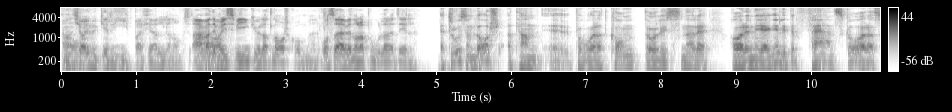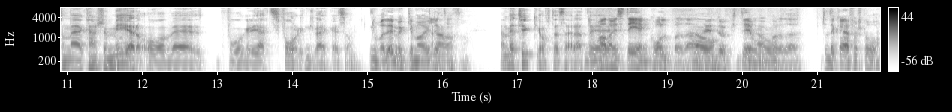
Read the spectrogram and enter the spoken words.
Han Ja. kör ju mycket ripa i fjällen också. Nej men det blir svinkul att Lars kommer. Och så är vi några polare till. Jag tror som Lars att han eh, på vårat konto och lyssnare har en egen liten fanskara som är kanske mer av eh, fågeljaktsfolk, verkar det som. Jo men det är mycket möjligt Ja. alltså. Ja, men jag tycker ofta så här att Ja, det... han har ju stenkoll på det där. Han är Ja. ju duktig Ja. på det där. Så det kan jag förstå.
